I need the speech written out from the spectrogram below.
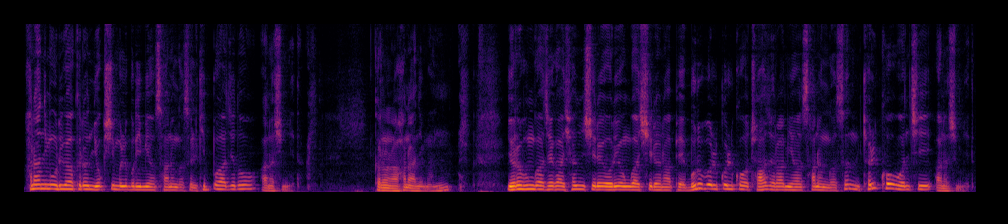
하나님 우리가 그런 욕심을 부리며 사는 것을 기뻐하지도 않으십니다. 그러나 하나님은 여러분과 제가 현실의 어려움과 시련 앞에 무릎을 꿇고 좌절하며 사는 것은 결코 원치 않으십니다.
